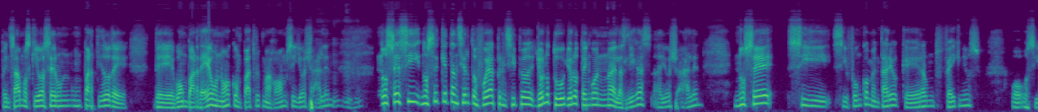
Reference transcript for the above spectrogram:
Pensábamos que iba a ser un, un partido de, de, bombardeo, ¿no? Con Patrick Mahomes y Josh Allen. Uh -huh. No sé si, no sé qué tan cierto fue al principio. De, yo lo tuve, yo lo tengo en una de las ligas a Josh Allen. No sé si, si fue un comentario que era un fake news o, o si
